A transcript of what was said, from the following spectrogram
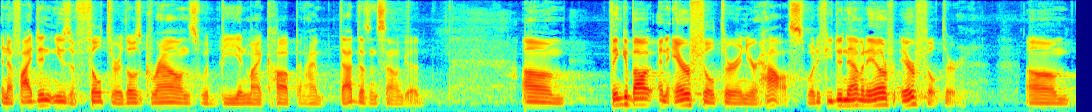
And if I didn't use a filter, those grounds would be in my cup, and I, that doesn't sound good. Um, think about an air filter in your house. What if you didn't have an air, air filter? Um,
